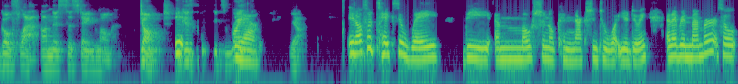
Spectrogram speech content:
go flat on this sustained moment. Don't because it, it's right. Yeah. yeah it also takes away the emotional connection to what you're doing. And I remember, so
